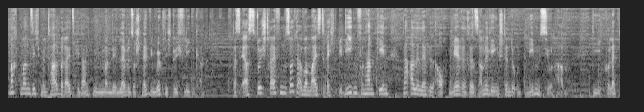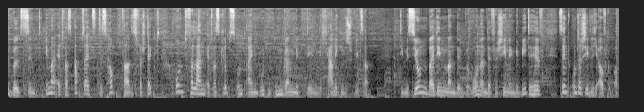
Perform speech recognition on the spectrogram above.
macht man sich mental bereits Gedanken, wie man den Level so schnell wie möglich durchfliegen kann. Das erste Durchstreifen sollte aber meist recht gediegen von Hand gehen, da alle Level auch mehrere Sammelgegenstände und Nebenmissionen haben. Die Collectibles sind immer etwas abseits des Hauptpfades versteckt und verlangen etwas Grips und einen guten Umgang mit den Mechaniken des Spiels ab. Die Missionen, bei denen man den Bewohnern der verschiedenen Gebiete hilft, sind unterschiedlich aufgebaut.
